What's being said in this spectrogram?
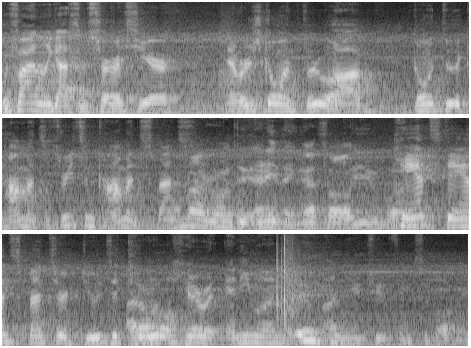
We finally got some service here, and we're just going through um, going through the comments. Let's read some comments, Spence. I'm not going through anything. That's all you, bud. Can't stand Spencer. Dude's a tool. I don't care what anyone on YouTube thinks about me.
